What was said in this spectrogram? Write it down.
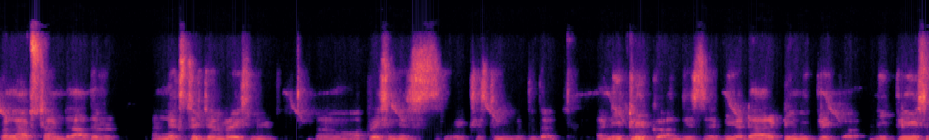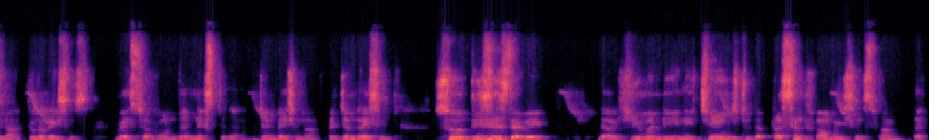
collapsed and the other next generation uh, operation is existing with the nucleic on this directing nucleic nucleation accelerations based upon the next generation after generation. So this is the way the human DNA changed to the present formations from the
